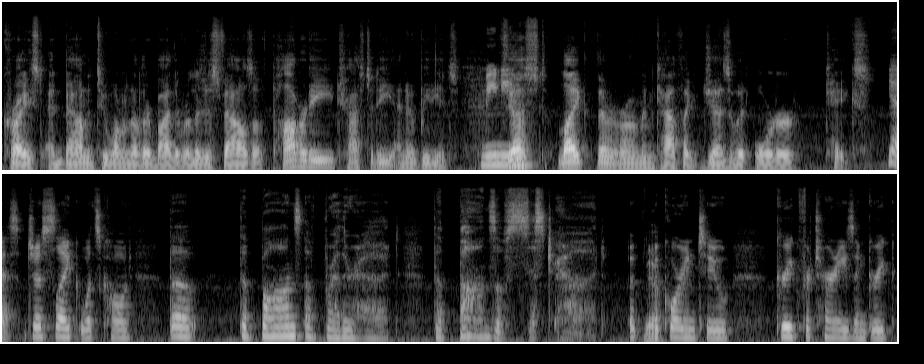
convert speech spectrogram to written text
Christ and bounded to one another by the religious vows of poverty, chastity, and obedience, Meaning, just like the Roman Catholic Jesuit order takes. yes, just like what's called the the bonds of brotherhood, the bonds of sisterhood, a- Yeah. according to Greek fraternities and Greek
